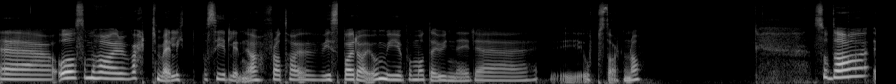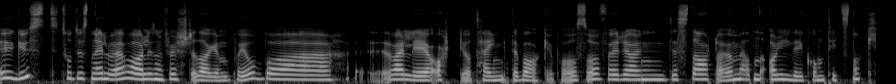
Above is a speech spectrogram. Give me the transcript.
Eh, og som har vært med litt på sidelinja, for vi sparra jo mye på en måte under eh, oppstarten òg. Så da, august 2011, var liksom første dagen på jobb, og eh, veldig artig å tenke tilbake på også, for han, det starta jo med at han aldri kom tidsnok.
